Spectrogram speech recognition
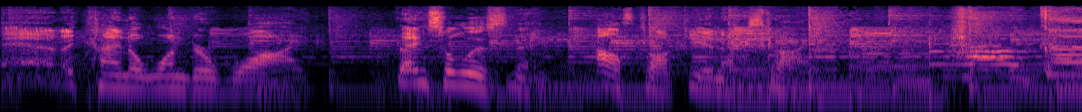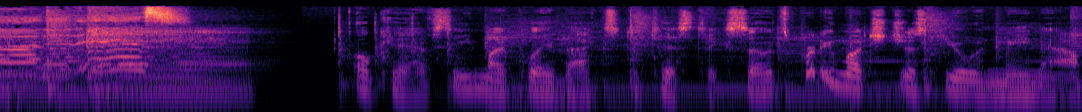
and I kind of wonder why. Thanks for listening. I'll talk to you next time. How good it is. Okay, I've seen my playback statistics, so it's pretty much just you and me now.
